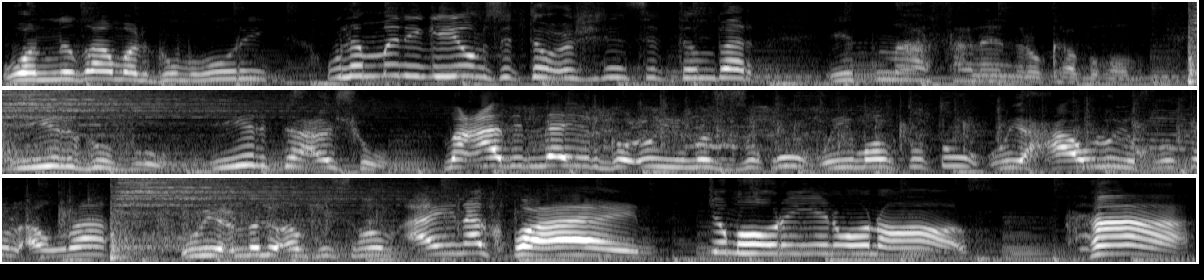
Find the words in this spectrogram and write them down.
والنظام الجمهوري ولما يجي يوم 26 سبتمبر يتناصلين ركبهم يرقفوا يرتعشوا. ما عاد إلا يرجعوا يمزقوا ويملططوا ويحاولوا يخلطوا الأوراق ويعملوا أنفسهم عينك وعين جمهوريين وناس. ها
